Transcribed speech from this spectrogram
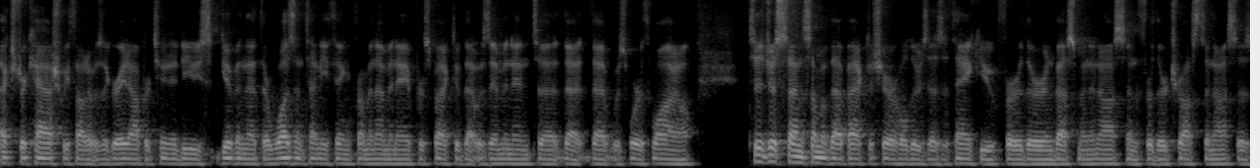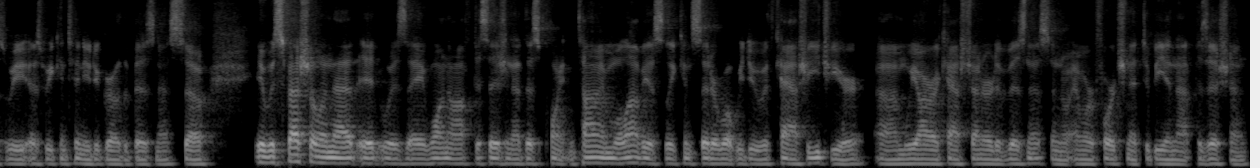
extra cash. We thought it was a great opportunity, given that there wasn't anything from an M and A perspective that was imminent uh, that that was worthwhile to just send some of that back to shareholders as a thank you for their investment in us and for their trust in us as we as we continue to grow the business. So it was special in that it was a one-off decision at this point in time. We'll obviously consider what we do with cash each year. Um, we are a cash generative business and, and, we're fortunate to be in that position.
